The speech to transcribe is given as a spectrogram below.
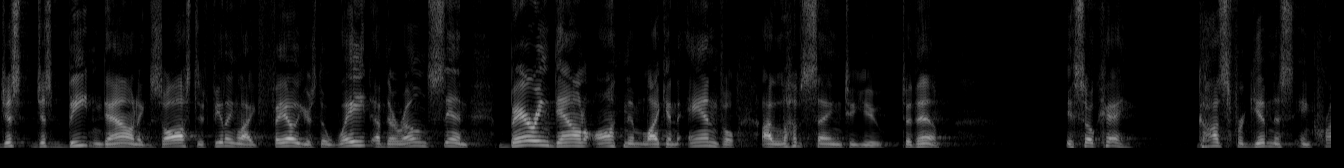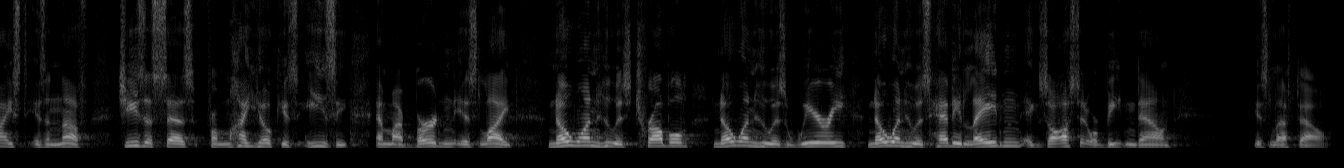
just, just beaten down, exhausted, feeling like failures, the weight of their own sin bearing down on them like an anvil. I love saying to you, to them, it's okay. God's forgiveness in Christ is enough. Jesus says, For my yoke is easy and my burden is light. No one who is troubled, no one who is weary, no one who is heavy laden, exhausted, or beaten down is left out.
